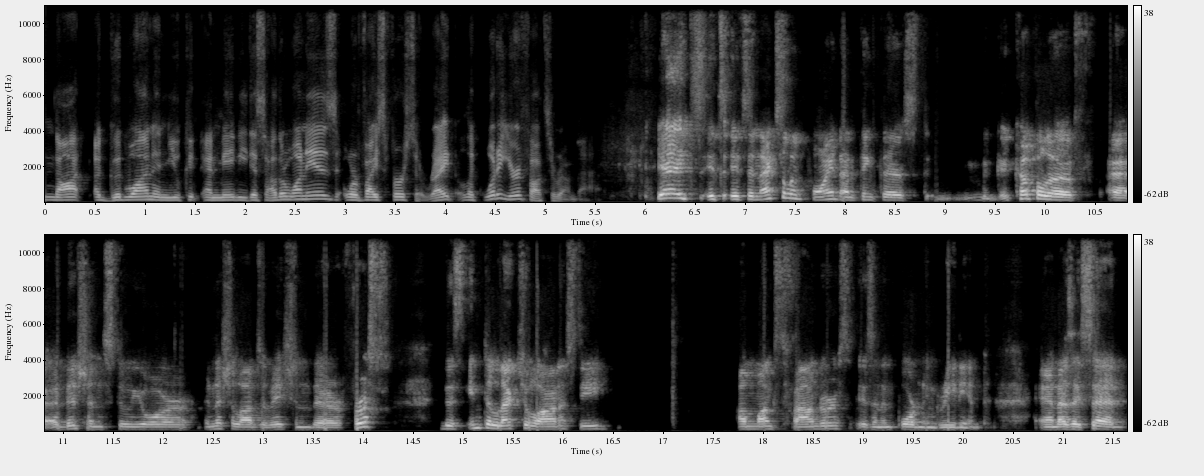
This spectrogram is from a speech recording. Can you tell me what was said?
not a good one and you could and maybe this other one is or vice versa right? Like what are your thoughts around that? Yeah it's it's it's an excellent point. I think there's a couple of uh, additions to your initial observation there. First this intellectual honesty amongst founders is an important ingredient. And as i said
